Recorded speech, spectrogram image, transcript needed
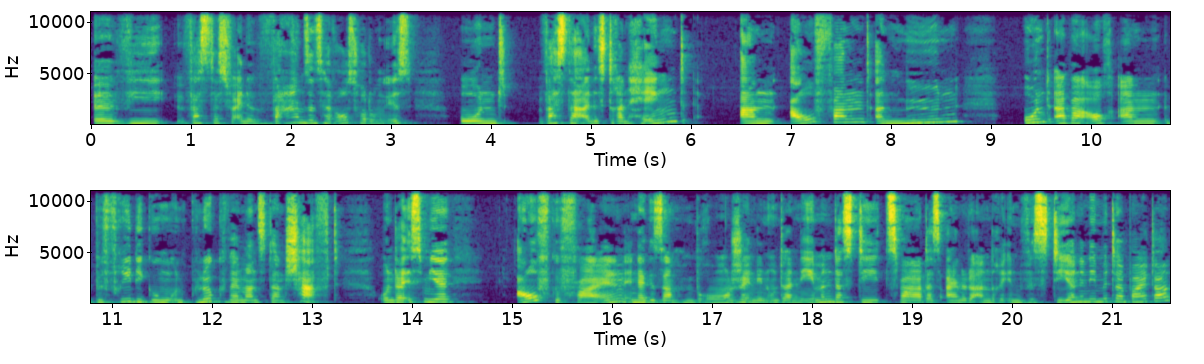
äh, wie, was das für eine Wahnsinnsherausforderung ist und was da alles dran hängt an Aufwand, an Mühen und aber auch an Befriedigung und Glück, wenn man es dann schafft. Und da ist mir aufgefallen in der gesamten Branche, in den Unternehmen, dass die zwar das ein oder andere investieren in die Mitarbeiter,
